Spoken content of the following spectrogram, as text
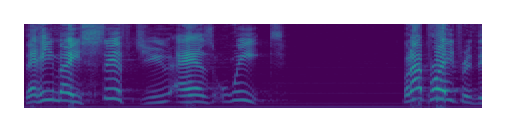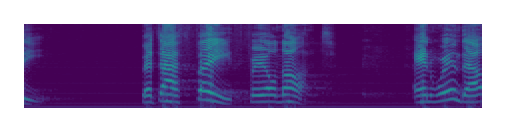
that he may sift you as wheat. But I prayed for thee, that thy faith fail not. And when thou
